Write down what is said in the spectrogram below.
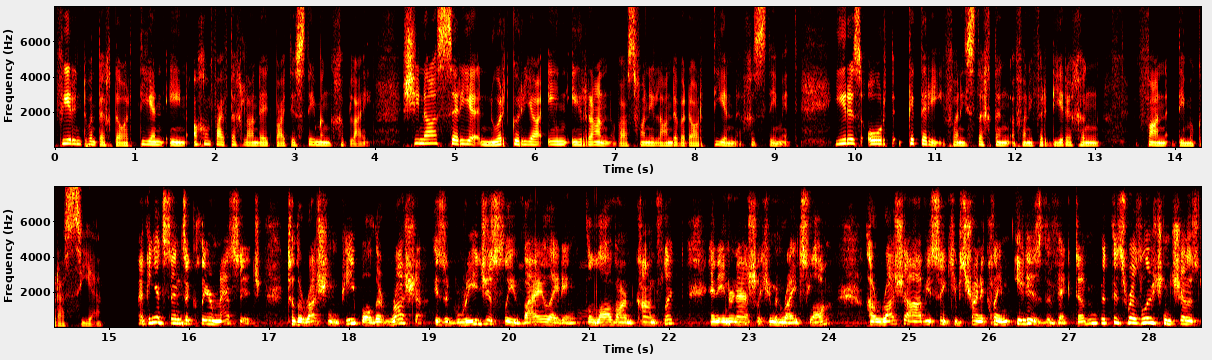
24 daarteen en 58 lande het buite stemming gebly. China, Sirië, Noord-Korea en Iran was van die lande wat daarteen gestem het. Hier is Ort Kittery van die Stichting van die Verdediging van Demokrasie. I think it sends a clear message to the Russian people that Russia is egregiously violating the law of armed conflict and international human rights law. Uh, Russia obviously keeps trying to claim it is the victim, but this resolution shows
